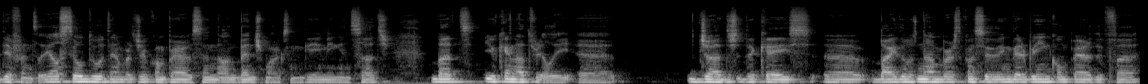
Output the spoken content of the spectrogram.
differently. I'll still do a temperature comparison on benchmarks and gaming and such, but you cannot really uh, judge the case uh, by those numbers considering they're being compared with a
